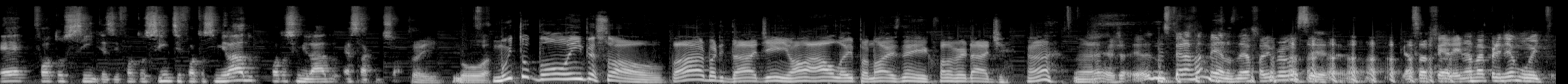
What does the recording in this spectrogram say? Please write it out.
é fotossíntese, fotossíntese, fotossimilado, fotossimilado é saco de sol. Isso aí, boa. Muito bom, hein, pessoal? Barbaridade, hein? Ó, uma aula aí pra nós, né, Henrique? Fala a verdade. Hã? É, eu, já, eu não esperava menos, né? Eu falei pra você. Essa fera aí não vai aprender muito.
